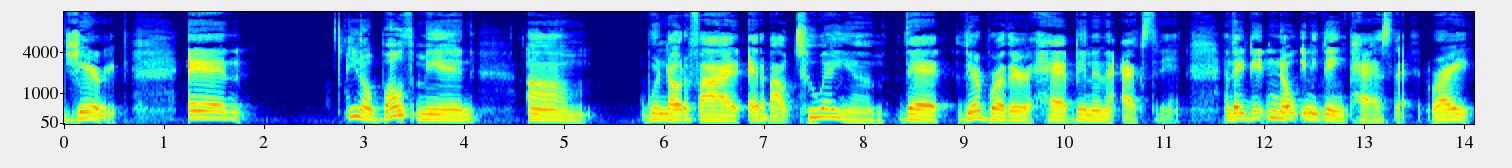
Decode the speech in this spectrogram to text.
Jerrick. And, you know, both men um, were notified at about 2 a.m. that their brother had been in an accident. And they didn't know anything past that, right?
